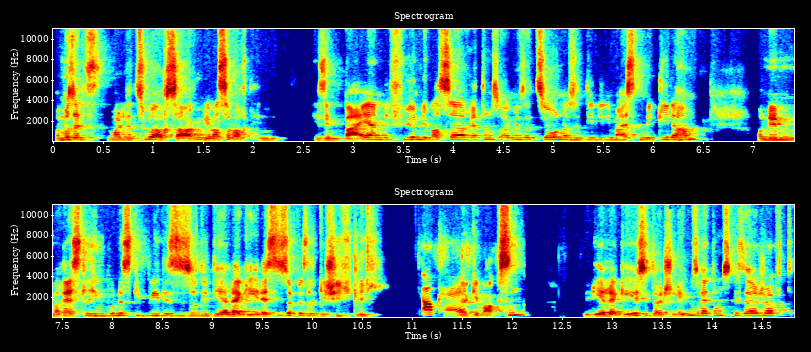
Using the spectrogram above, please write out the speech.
Man muss jetzt mal dazu auch sagen, die Wasserwacht in ist in Bayern die führende Wasserrettungsorganisation, also die, die die meisten Mitglieder haben. Und im restlichen Bundesgebiet ist es so die DLRG. Das ist ein bisschen geschichtlich okay. äh, gewachsen. Die DLRG ist die Deutsche Lebensrettungsgesellschaft.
